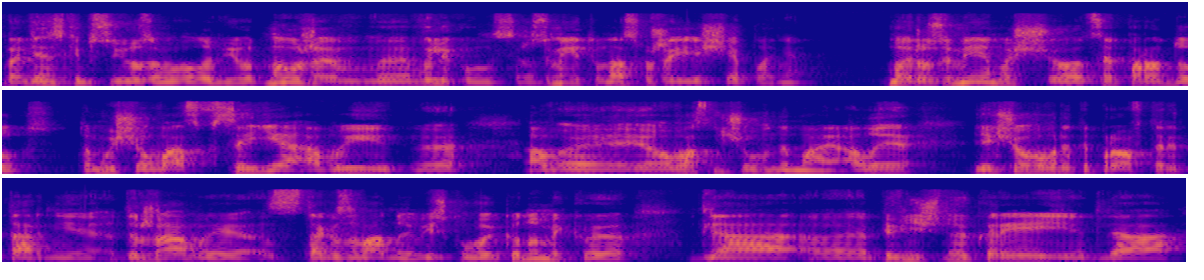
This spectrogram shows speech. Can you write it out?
радянським союзом в голові. От ми вже вилікувалися, розумієте? У нас вже є щеплення. Ми розуміємо, що це парадокс, тому що у вас все є, а ви е, а, е, у вас нічого немає. Але якщо говорити про авторитарні держави з так званою військовою економікою для е, Північної Кореї, для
